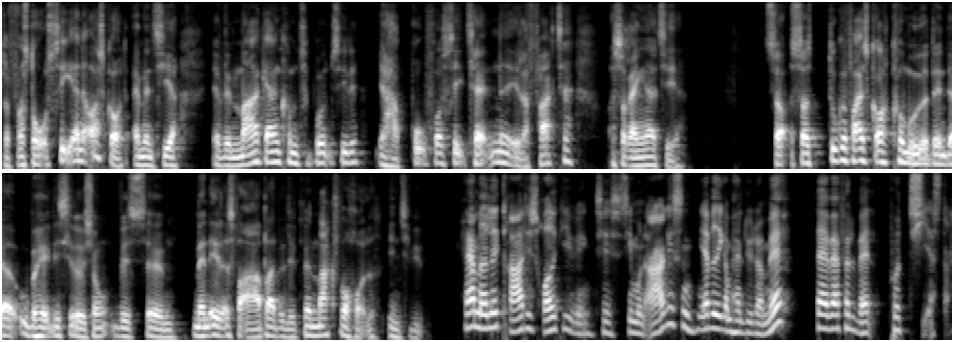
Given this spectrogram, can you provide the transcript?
så forstår seerne også godt, at man siger, jeg vil meget gerne komme til bunds i det, jeg har brug for at se tallene eller fakta, og så ringer jeg til jer. Så, så du kan faktisk godt komme ud af den der ubehagelige situation, hvis øh, man ellers får arbejdet lidt med magtforholdet i interview. Hermed lidt gratis rådgivning til Simon Arkesen. Jeg ved ikke, om han lytter med. Der er i hvert fald valg på tirsdag.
